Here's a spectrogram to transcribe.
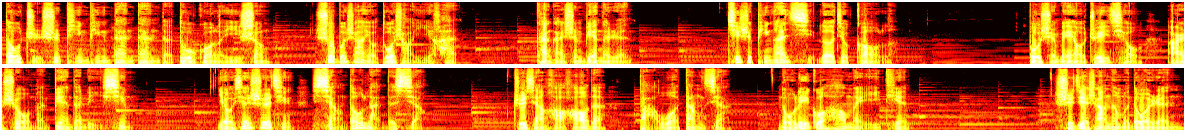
都只是平平淡淡的度过了一生。说不上有多少遗憾，看看身边的人，其实平安喜乐就够了。不是没有追求，而是我们变得理性，有些事情想都懒得想，只想好好的把握当下，努力过好每一天。世界上那么多人，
